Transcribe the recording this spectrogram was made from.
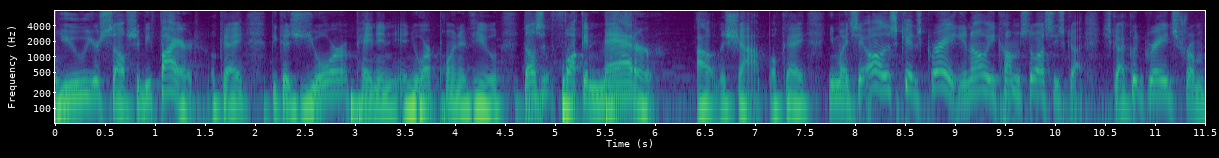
you yourself should be fired, okay? Because your opinion and your point of view doesn't fucking matter out in the shop. Okay, you might say, "Oh, this kid's great. You know, he comes to us. He's got he's got good grades from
